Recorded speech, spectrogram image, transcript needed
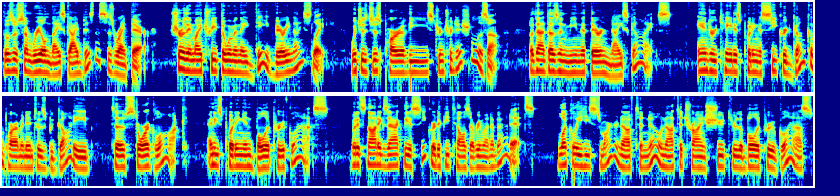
Those are some real nice guy businesses right there. Sure, they might treat the women they date very nicely, which is just part of the Eastern traditionalism, but that doesn't mean that they're nice guys. Andrew Tate is putting a secret gun compartment into his Bugatti to store a Glock, and he's putting in bulletproof glass but it's not exactly a secret if he tells everyone about it. Luckily, he's smart enough to know not to try and shoot through the bulletproof glass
